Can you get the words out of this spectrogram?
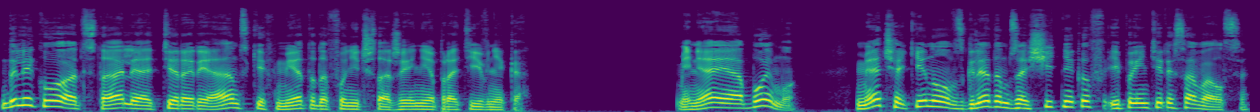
далеко отстали от террорианских методов уничтожения противника. Меняя обойму, мяч окинул взглядом защитников и поинтересовался.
